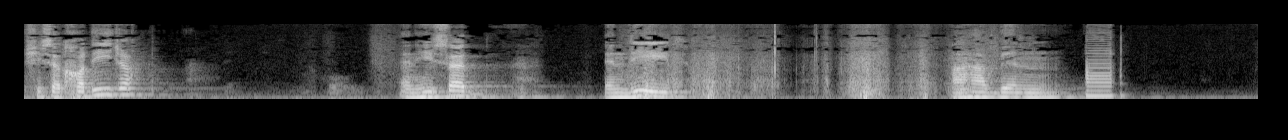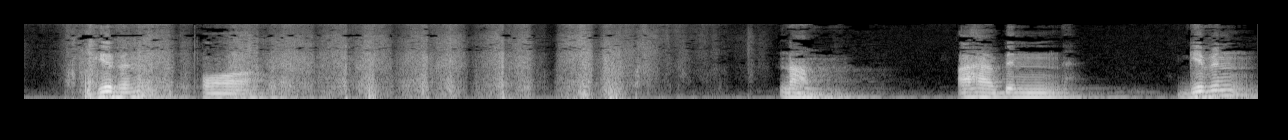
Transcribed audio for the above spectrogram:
she said Khadija. and he said, Indeed, I have been given or Nam. I have been given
